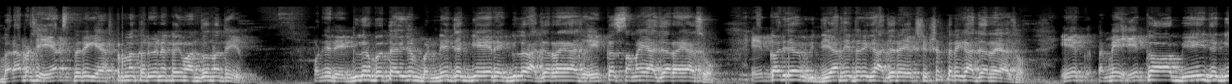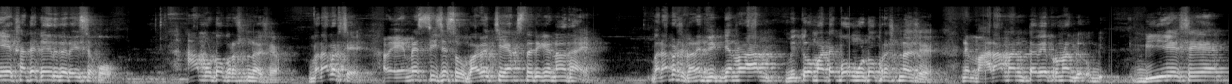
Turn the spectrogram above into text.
બરાબર છે? એક્સ તરીકે એક્સટર્નલ કર્યું એને કંઈ વાંધો નથી. પણ જે રેગ્યુલર બતાવ્યું છે, બંને જગ્યાએ રેગ્યુલર હાજર રહ્યા છો. એક જ સમયે હાજર રહ્યા છો. એક જ વિદ્યાર્થી તરીકે હાજર રહ્યા એક શિક્ષક તરીકે હાજર રહ્યા છો. એક તમે એક બે જગ્યાએ એક સાથે કઈ રીતે રહી શકો? આ મોટો પ્રશ્ન છે. બરાબર છે? હવે એમએસસી છે સ્વાભાવિક છે એક્સ તરીકે ન થાય. બરાબર છે? ગણિત વિજ્ઞાનવાળા મિત્રો માટે બહુ મોટો પ્રશ્ન છે. ને મારા મંતવ્ય પ્રમાણે બીએ છે,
